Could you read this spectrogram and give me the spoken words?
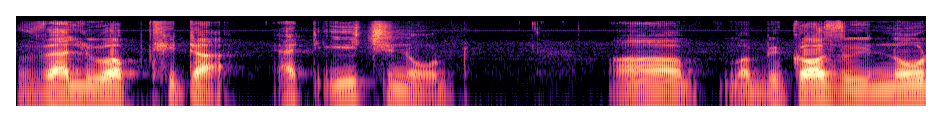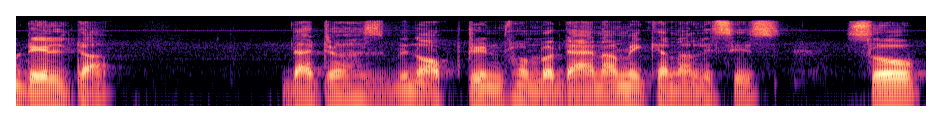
value of theta at each node uh, because we know delta that has been obtained from the dynamic analysis. So,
